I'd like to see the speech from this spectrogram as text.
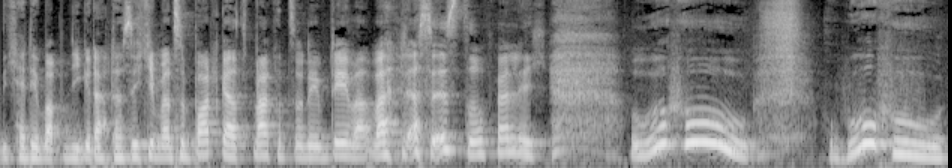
ich hätte überhaupt nie gedacht, dass ich jemals einen Podcast mache zu dem Thema, weil das ist so völlig, wuhu, wuhu.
